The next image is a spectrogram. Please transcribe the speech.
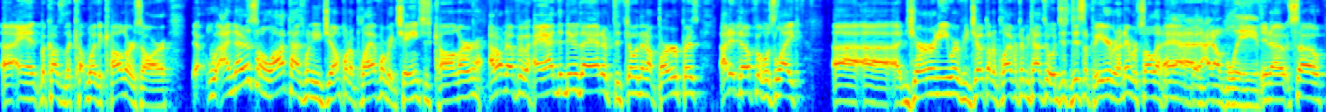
Uh, and because of the what the colors are, I notice a lot of times when you jump on a platform, it changes color. I don't know if it had to do that, if it's doing that on purpose. I didn't know if it was like uh, uh, a journey where if you jumped on a platform too many times, it would just disappear. But I never saw that happen. I don't believe. You know, so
